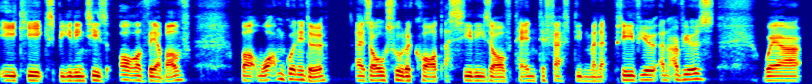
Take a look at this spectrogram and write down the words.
ET experiences, all of the above. But what I'm going to do is also record a series of 10 to 15 minute preview interviews where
